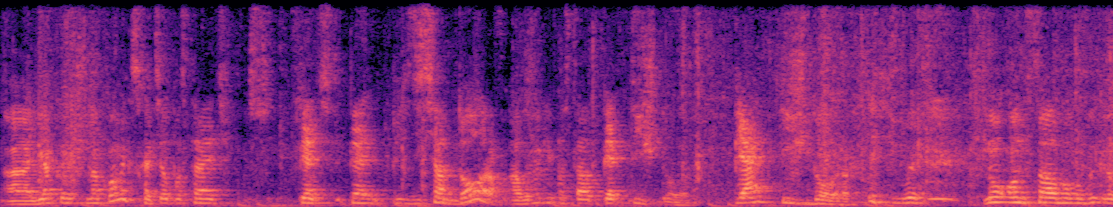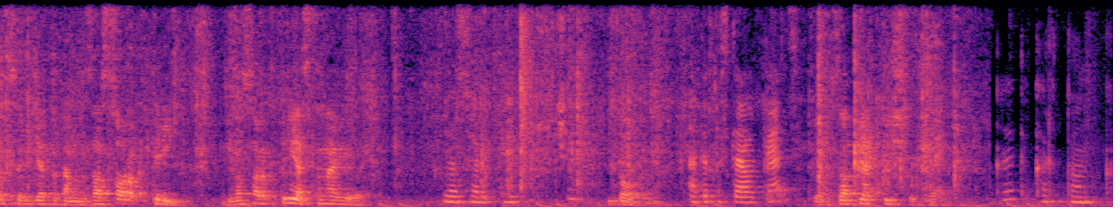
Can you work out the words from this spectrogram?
А, Я, короче, на комикс хотел поставить с 5, 5, 50 долларов, а в итоге поставил 5000 долларов. 5000 долларов. Ну, он, слава богу, выигрался где-то там за 43. За 43 остановилось За 43 тысячи. долларов. А ты поставил 5? Я поставил 5000 случайно. Какая-то картонка.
